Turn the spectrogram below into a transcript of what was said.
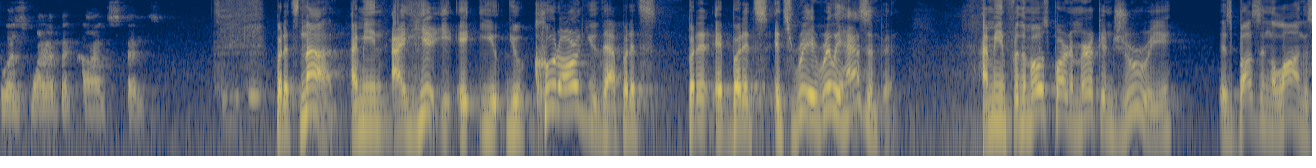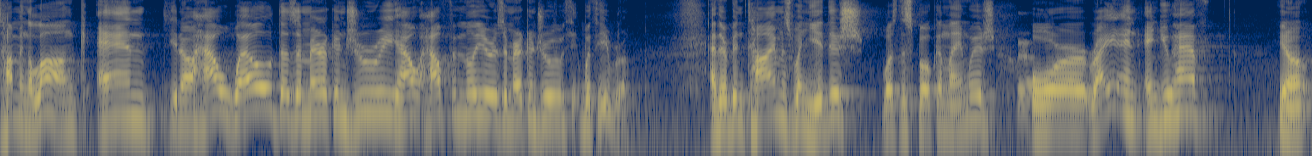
was one of the constants. But it's not. I mean, I hear it, you. You could argue that, but it's but it, it but it's it's re, it really hasn't been. I mean, for the most part, American Jewry is buzzing along, is humming along, and you know how well does American Jewry? How how familiar is American Jewry with, with Hebrew? And there have been times when Yiddish was the spoken language, Yeah. or right, and and you have. You know,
